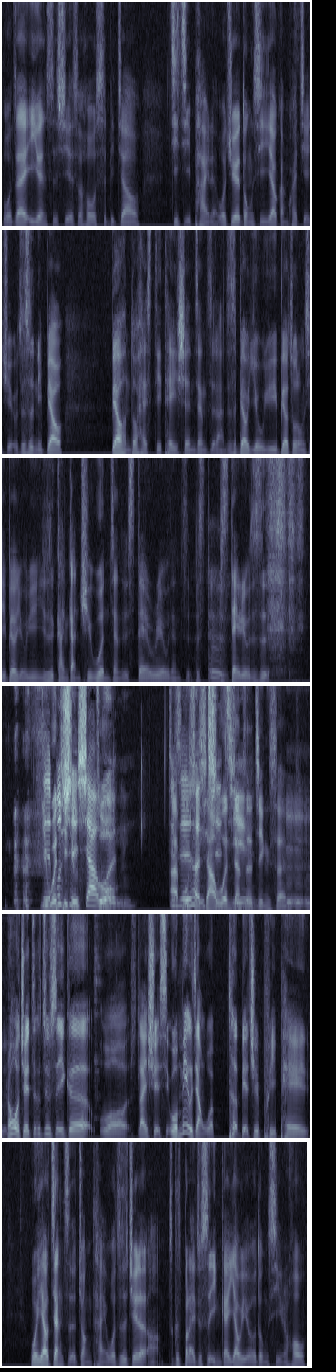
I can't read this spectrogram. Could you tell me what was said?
我在医院实习的时候是比较积极派的，我觉得东西要赶快解决，就是你不要不要很多 hesitation 这样子啦，就是不要犹豫，不要做东西，不要犹豫，就是敢敢去问这样子，stereo 这样子，不是不是 stereo，就是 有问题就做。啊，不耻下问这样子的精神，嗯嗯嗯。然后我觉得这个就是一个我来学习，我没有讲我特别去 prepare 我要这样子的状态，我只是觉得啊，这个本来就是应该要有的东西，然后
